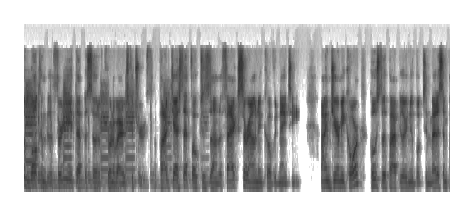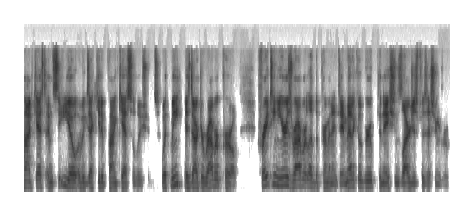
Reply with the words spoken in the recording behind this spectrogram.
and welcome to the 38th episode of Coronavirus The Truth, a podcast that focuses on the facts surrounding COVID 19. I'm Jeremy Corr, host of the popular New Books in Medicine podcast and CEO of Executive Podcast Solutions. With me is Dr. Robert Pearl. For 18 years, Robert led the Permanente Medical Group, the nation's largest physician group.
